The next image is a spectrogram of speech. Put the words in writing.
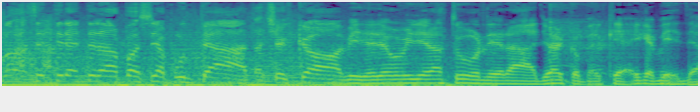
Ma la sentirete nella prossima puntata. C'è il Covid, devo venire a turni in radio. Ecco perché, hai capito?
